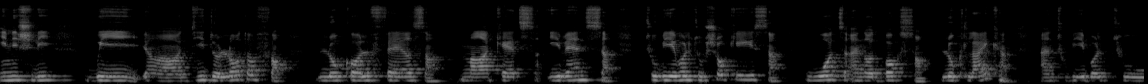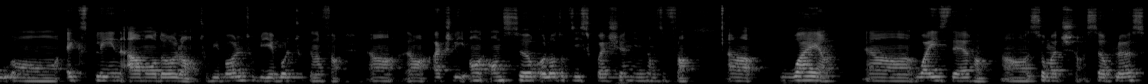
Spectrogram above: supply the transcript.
initially we uh, did a lot of uh, local fairs, markets, events to be able to showcase what an box looked like and to be able to uh, explain our model to people, to be able to kind of uh, uh, actually answer a lot of these questions in terms of uh, why uh, why is there uh, so much surplus?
